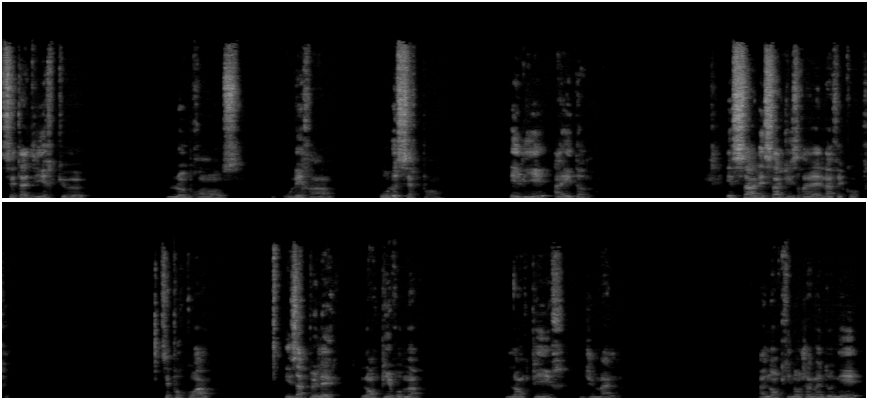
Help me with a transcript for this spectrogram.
C'est-à-dire que le bronze ou l'airain ou le serpent est lié à Édom. Et ça, les sages d'Israël avaient compris. C'est pourquoi ils appelaient l'Empire romain l'Empire du mal. Un nom qu'ils n'ont jamais donné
